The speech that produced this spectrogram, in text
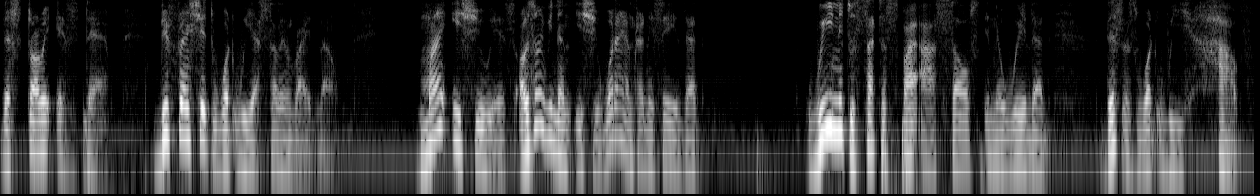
the story is there. Differentiate what we are selling right now. My issue is, or it's not even an issue, what I am trying to say is that we need to satisfy ourselves in a way that this is what we have.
